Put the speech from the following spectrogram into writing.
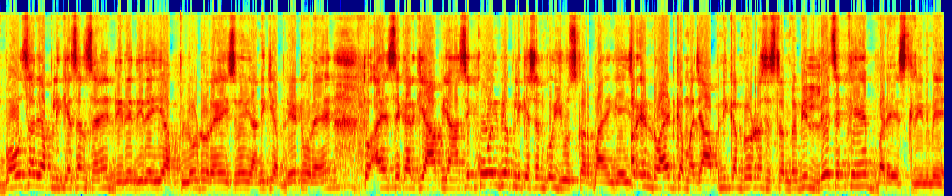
बहुत सारे अप्लीकेशन हैं। धीरे धीरे ये अपलोड हो रहे हैं, इसमें यानी कि अपडेट हो रहे हैं। तो ऐसे करके आप यहाँ से कोई भी अप्लीकेशन को यूज़ कर पाएँगे। और एंड्रॉयड का मज़ा अपनी कंप्यूटर सिस्टम पे भी ले सकते हैं बड़े स्क्रीन में।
